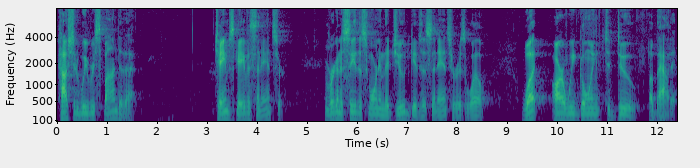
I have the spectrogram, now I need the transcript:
How should we respond to that? James gave us an answer. And we're going to see this morning that Jude gives us an answer as well. What are we going to do about it.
